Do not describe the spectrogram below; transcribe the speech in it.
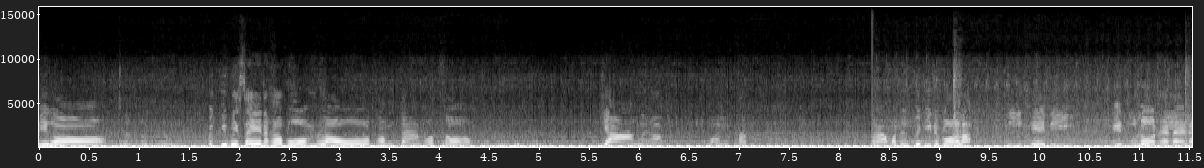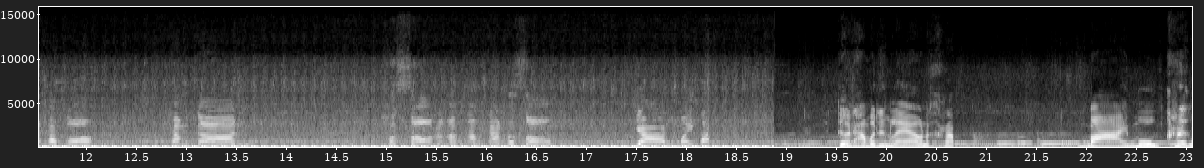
นี่ก็เป็นคลิปพิเศษนะครับผมเราทำการทดสอบ ยางนะครับ ไว้ปั๊บทางมาถึงเป็นที่เรียบร้อยละ DKD Enduro Thailand นะครับก็ทำการทดสอบนะครับทำการทดสอบ ยางไม้ตัก เดินทางมาถึงแล้วนะครับ บ่ายโมงครึ่ง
